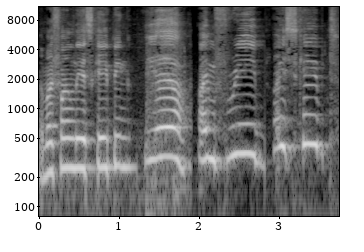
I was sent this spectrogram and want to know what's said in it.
am I finally escaping? Yeah, I'm free. I escaped.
